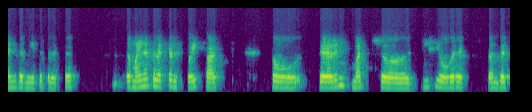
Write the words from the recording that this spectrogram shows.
and the major collector. The minor collector is quite fast, so there aren't much uh, GC overheads unless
